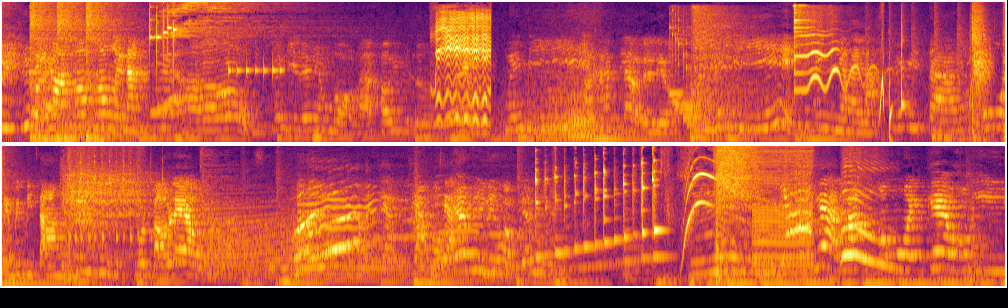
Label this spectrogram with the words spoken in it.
ฮ้ยพี่นอนนอกห้องเลยนะ ไม่เอาเมื่อกี้เรายังบอกแล้วเขาอยู่เลย ไม่มีมาฮักแล้วเร็วๆมันไม่มี ไม่มีอะไรล่ะ ไม่มีตังค์อุ้ยไม่มีตังค์หมดเป้าแล้วว้าไม่เสียไม่เสียของแก้มทีนึงของแก้มทีนึงเนี่ยรักขโมยแก้วเขาอีก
